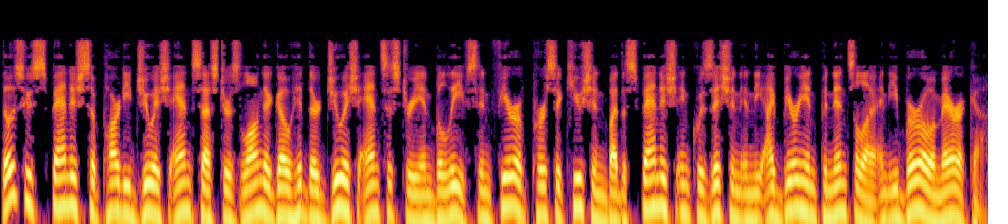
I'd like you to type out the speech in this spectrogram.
those whose Spanish Sephardi Jewish ancestors long ago hid their Jewish ancestry and beliefs in fear of persecution by the Spanish Inquisition in the Iberian Peninsula and Ibero-America.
